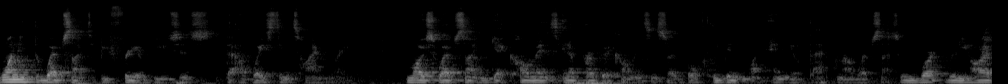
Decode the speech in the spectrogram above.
wanted the website to be free of users that are wasting time, right? Most website you get comments, inappropriate comments, and so forth. We didn't want any of that on our website, so we worked really hard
